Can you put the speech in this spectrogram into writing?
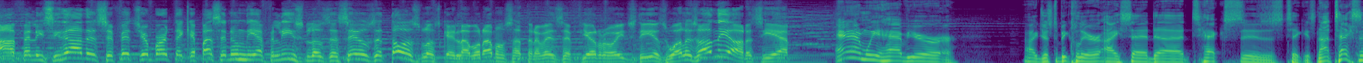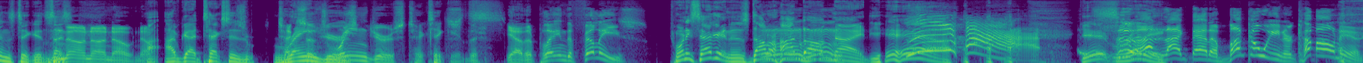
Ah, felicidades. If it's your birthday, que pasen un día feliz. Los deseos de todos los que elaboramos a través de Fierro HD as well as on the Audacy app. And we have your. All right, just to be clear, I said uh, Texas tickets, not Texans tickets. That's- No, no, no, no. I- I've got Texas, Texas Rangers. Rangers tickets. tickets. The- yeah, they're playing the Phillies. 22nd is dollar hot dog Mhm. night. Yeah. Get So I like that. A buck a wiener. Come on in.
